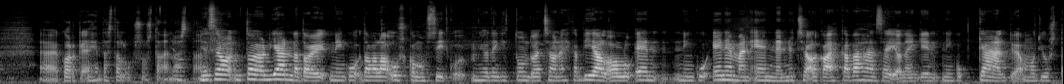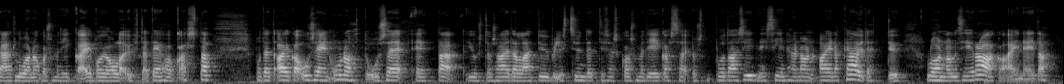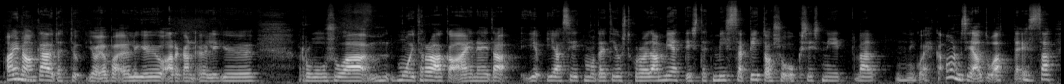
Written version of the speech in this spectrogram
korkeahintaista luksusta ainoastaan. Ja se on, toi on jännä toi niinku, tavallaan uskomus siitä, kun jotenkin tuntuu, että se on ehkä vielä ollut en, niinku, enemmän ennen. Nyt se alkaa ehkä vähän se jotenkin niinku, kääntyä, mutta just tämä, että luonnonkosmetiikka ei voi olla yhtä tehokasta. Mutta aika usein unohtuu se, että just jos ajatellaan, että tyypillisesti synteettisessä kosmetiikassa, jos puhutaan siitä, niin siinähän on aina käytetty luonnollisia raaka-aineita. Aina on käytetty jo jopa öljyä, arganöljyä, ruusua, muita raaka-aineita, ja, ja sit, mutta et just kun ruvetaan miettimään, sit, että missä pitoisuuksissa niitä väl, niin ehkä on siellä tuotteissa,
